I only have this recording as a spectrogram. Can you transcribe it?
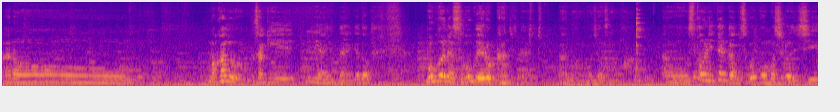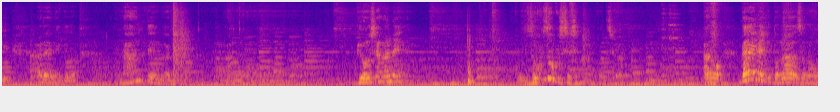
あのー、まあ多分さっきリリアン言ったんやけど僕はねすごくエロく感じてあのお嬢さんは。あのストーリー展開もすごく面白いしあれやねんけどなんていうんかなあのー、描写がねこうゾクゾクしてしまうこっちは、うん、あのダイレクトなその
